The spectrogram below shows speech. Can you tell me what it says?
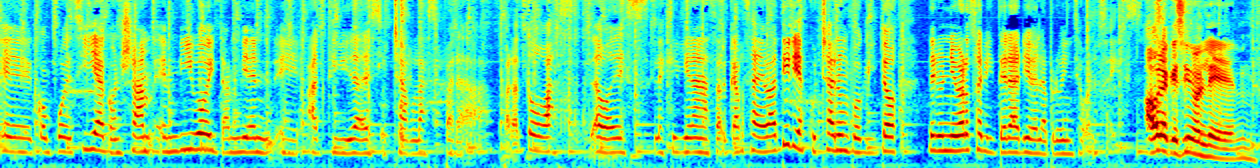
eh, con poesía, con jam en vivo y también eh, actividades y charlas para, para todas, todas las que quieran acercarse a debatir y escuchar un poquito del universo literario de la provincia de Buenos Aires. Ahora que sí nos leen.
